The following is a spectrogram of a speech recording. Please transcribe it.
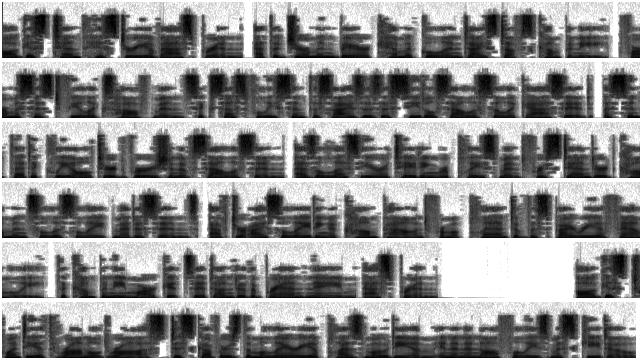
August 10 – History of aspirin. At the German Bayer Chemical and Dyestuffs Company, pharmacist Felix Hoffmann successfully synthesizes acetylsalicylic acid, a synthetically altered version of salicin, as a less irritating replacement for standard common salicylate medicines. After isolating a compound from a plant of the Spirea family, the company markets it under the brand name aspirin. August 20 – Ronald Ross discovers the malaria plasmodium in an Anopheles mosquito,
